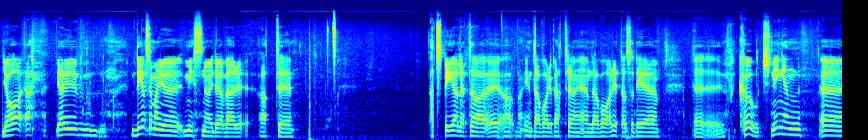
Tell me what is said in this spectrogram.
ja, eh, jag är ju, mm, dels är man ju missnöjd över att eh, att spelet har, eh, inte har varit bättre än det har varit. Alltså det, eh, coachningen, eh,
